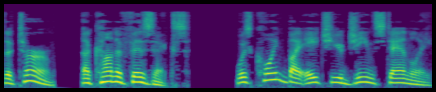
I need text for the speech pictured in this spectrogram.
The term, econophysics, was coined by H. Eugene Stanley,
